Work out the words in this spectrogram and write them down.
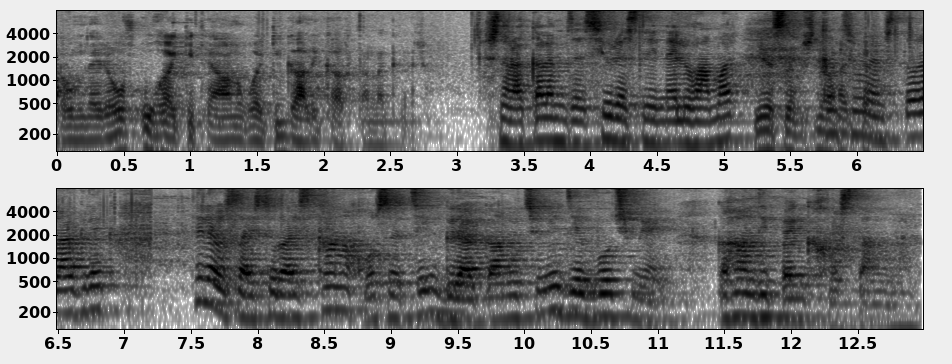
առումներով ուղակի թե անուղակի գալիք արտանակներ։ Շնորհակալ եմ ձեզ հյուրս լինելու համար։ Ես եմ շնորհակալ։ Խնդրում եմ ստորագրեք։ Թերևս այսօր այսքանը խոսեցինք գրականությունից եւ ոչ միայն։ Կհանդիպենք խոստանում եմ։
